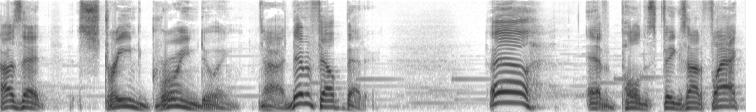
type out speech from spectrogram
how's that strained groin doing? Uh, never felt better. Well, Evan pulled his fingers out of Flack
